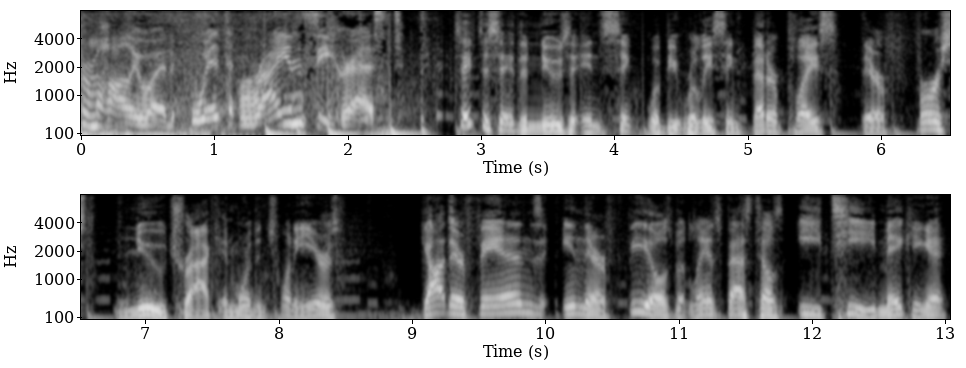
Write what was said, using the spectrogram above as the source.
From Hollywood with Ryan Seacrest. Safe to say the news that NSYNC would be releasing Better Place, their first new track in more than 20 years, got their fans in their feels, but Lance Bass tells E.T. making it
